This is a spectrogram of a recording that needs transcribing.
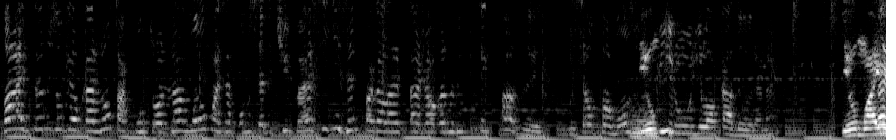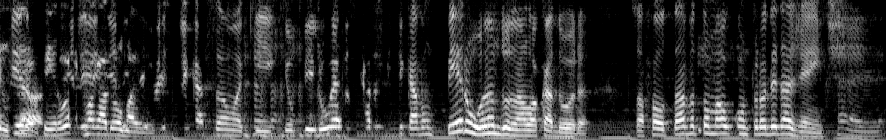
Vai, não sei o que, o cara não tá com controle na mão, mas é como se ele tivesse dizendo pra galera que tá jogando ali o que tem que fazer. Isso é o famoso e peru de locadora, né? E o Maílson, tá era peru é jogador, Maílson? Uma explicação aqui, que o peru é dos caras que ficavam peruando na locadora. Só faltava tomar o controle da gente. É.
